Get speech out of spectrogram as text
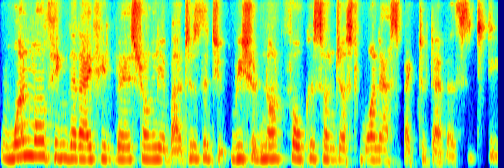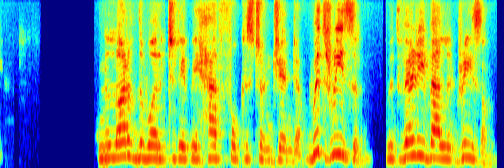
one more thing that I feel very strongly about is that we should not focus on just one aspect of diversity. In a lot of the world today, we have focused on gender with reason, with very valid reason.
